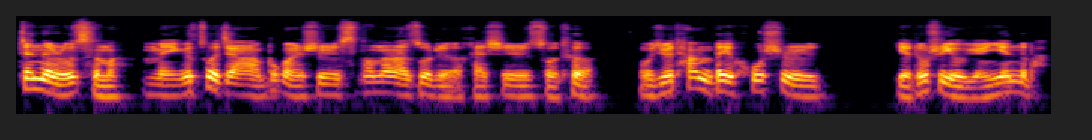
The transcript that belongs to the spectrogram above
真的如此吗？每个作家，不管是斯通纳的作者还是索特，我觉得他们被忽视也都是有原因的吧？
